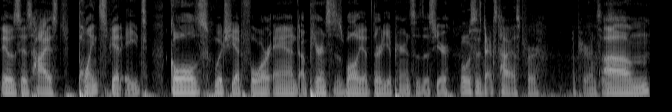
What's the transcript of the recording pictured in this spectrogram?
It was his highest points. He had eight goals, which he had four, and appearances as well. He had 30 appearances this year. What was his next highest for appearances? Um,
